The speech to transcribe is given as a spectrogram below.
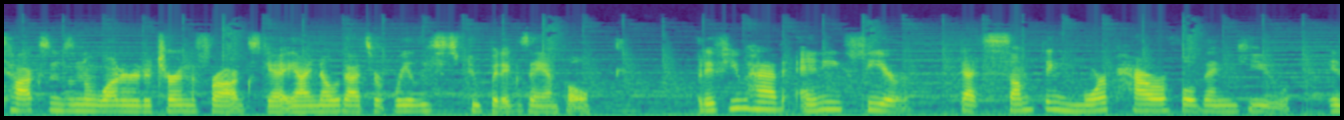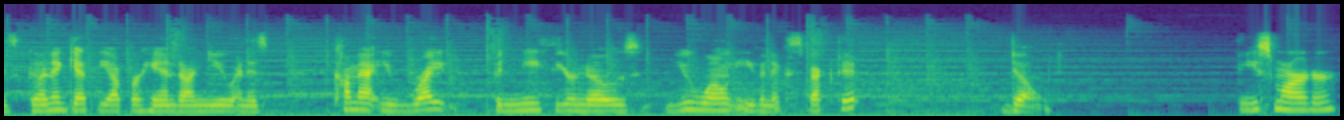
toxins in the water to turn the frogs gay, I know that's a really stupid example. But if you have any fear that something more powerful than you is gonna get the upper hand on you and is come at you right beneath your nose, you won't even expect it, don't. Be smarter,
